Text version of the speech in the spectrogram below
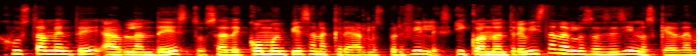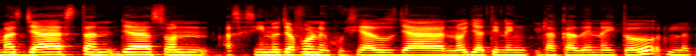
justamente hablan de esto, o sea, de cómo empiezan a crear los perfiles. Y cuando entrevistan a los asesinos, que además ya están, ya son asesinos, ya fueron enjuiciados, ya, ¿no? Ya tienen la cadena y todo, la-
